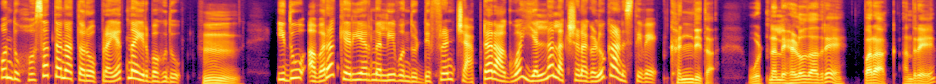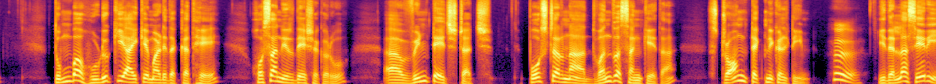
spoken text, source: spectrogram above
ಒಂದು ಹೊಸತನ ತರೋ ಪ್ರಯತ್ನ ಇರಬಹುದು. ಇದು ಅವರ ಕೆರಿಯರ್ನಲ್ಲಿ ಒಂದು ಡಿಫ್ರೆಂಟ್ ಚಾಪ್ಟರ್ ಆಗುವ ಎಲ್ಲ ಲಕ್ಷಣಗಳು ಕಾಣಿಸ್ತಿವೆ. ಖಂಡಿತ. ಒಟ್ನಲ್ಲಿ ಹೇಳೋದಾದ್ರೆ ಪರಾಕ್ ಅಂದ್ರೆ ತುಂಬಾ ಹುಡುಕಿ ಆಯ್ಕೆ ಮಾಡಿದ ಕಥೆ ಹೊಸ ನಿರ್ದೇಶಕರು ವಿಂಟೇಜ್ ಟಚ್ ಪೋಸ್ಟರ್ನ ದ್ವಂದ್ವ ಸಂಕೇತ ಸ್ಟ್ರಾಂಗ್ ಟೆಕ್ನಿಕಲ್ ಟೀಮ್ ಇದೆಲ್ಲ ಸೇರಿ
